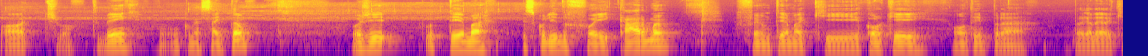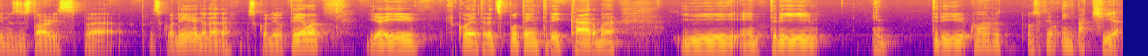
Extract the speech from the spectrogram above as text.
Ótimo, muito bem. Vamos começar então. Hoje o tema escolhido foi karma. Foi um tema que coloquei ontem para a galera aqui nos stories para escolher. A galera escolheu o tema e aí ficou entre a disputa entre karma e entre entre qual era o outro tema? Empatia.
